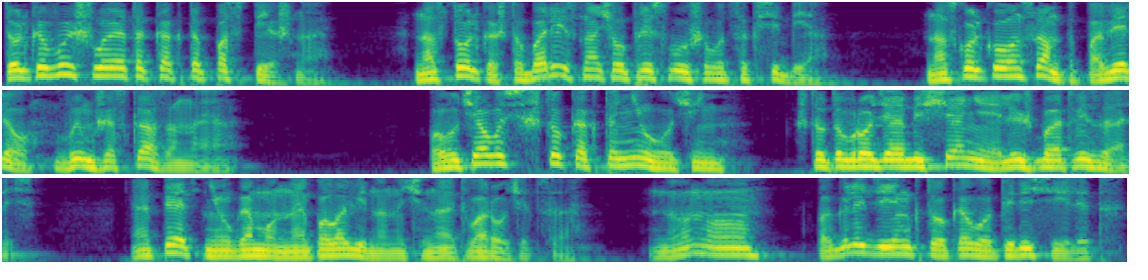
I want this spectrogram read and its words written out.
Только вышло это как-то поспешно. Настолько, что Борис начал прислушиваться к себе. Насколько он сам-то поверил в им же сказанное? Получалось, что как-то не очень. Что-то вроде обещания, лишь бы отвязались. Опять неугомонная половина начинает ворочаться. Ну-ну, поглядим, кто кого пересилит.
